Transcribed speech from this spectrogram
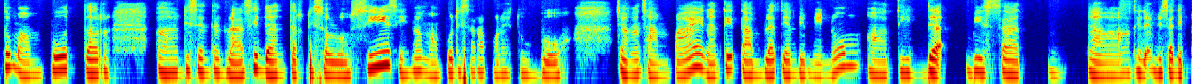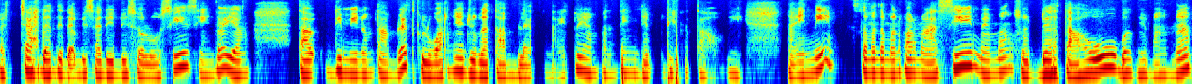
itu mampu terdisintegrasi dan terdisolusi sehingga mampu diserap oleh tubuh. Jangan sampai nanti tablet yang diminum uh, tidak bisa uh, tidak bisa dipecah dan tidak bisa didisolusi sehingga yang diminum tablet keluarnya juga tablet. Nah, itu yang penting di diketahui. Nah, ini teman-teman farmasi memang sudah tahu bagaimana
